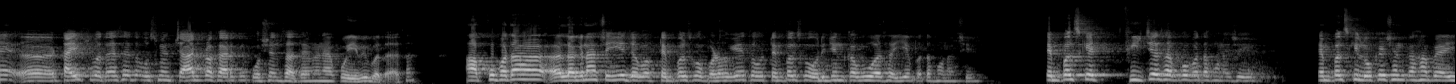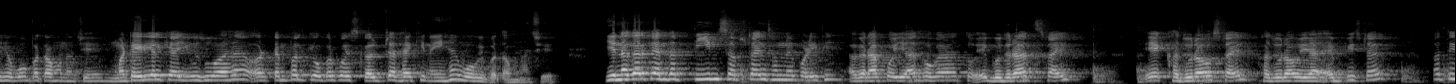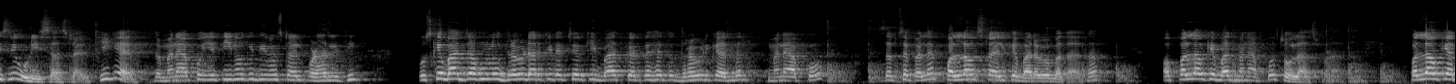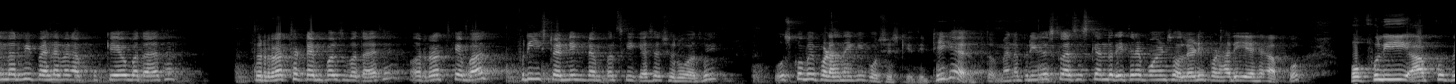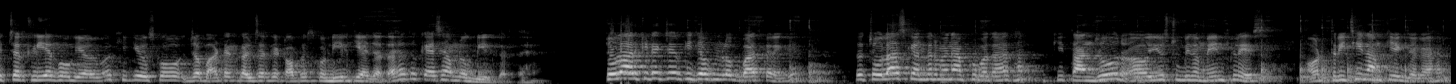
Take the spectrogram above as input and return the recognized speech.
टाइप्स बताए थे तो उसमें चार प्रकार के क्वेश्चन आते हैं, मैंने आपको ये भी बताया था। आपको पता लगना चाहिए जब आप टेम्पल्स को पढ़ोगे तो टेम्पल्स का ओरिजिन कब हुआ था ये पता होना चाहिए। टेम्पल्स के फीचर्स आपको पता होने चाहिए। टेम्पल्स की लोकेशन कहाँ पे आई है वो पता होना चाहिए। मटेरियल क्या यूज़ हुआ है और टेंपल के ऊपर कोई स्कल्पचर है कि नहीं है वो भी पता होना चाहिए। ये नगर के अंदर तीन सब स्टाइल्स हमने पढ़ी थी। अगर आपको याद होगा तो एक गुजरात स्टाइल एक खजुराहो स्टाइल खजुराहो या एमपी स्टाइल और तीसरी उड़ीसा स्टाइल ठीक है? तो मैंने आपको ये तीनों की तीनों स्टाइल पढ़ा ली थी। उसके बाद जब हम लोग द्रविड़ आर्किटेक्चर की बात करते हैं तो द्रविड़ के अंदर मैंने आपको सबसे पहले पल्लव स्टाइल के बारे में बताया था और पल्लव के बाद मैंने आपको चोलास पढ़ा था। पल्लव के अंदर भी पहले मैंने आपको केव बताया था। फिर रथ टेम्पल्स बताए थे और रथ के बाद फ्री स्टैंडिंग टेम्पल्स की कैसे शुरुआत हुई, उसको भी पढ़ाने की कोशिश की थी, ठीक है? तो मैंने प्रीवियस क्लासेस के अंदर इतने पॉइंट्स ऑलरेडी पढ़ा दिए हैं आपको। होपफुली आपको पिक्चर क्लियर हो गया होगा, क्योंकि उसको जब आर्ट एंड कल्चर के टॉपिक्स को डील किया जाता है तो कैसे हम लोग डील करते हैं? चोला आर्किटेक्चर की जब हम लोग बात करेंगे तो चोलास के अंदर मैंने आपको बताया था कि Tanjore used to be the main place और त्रिची नाम की एक जगह है।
